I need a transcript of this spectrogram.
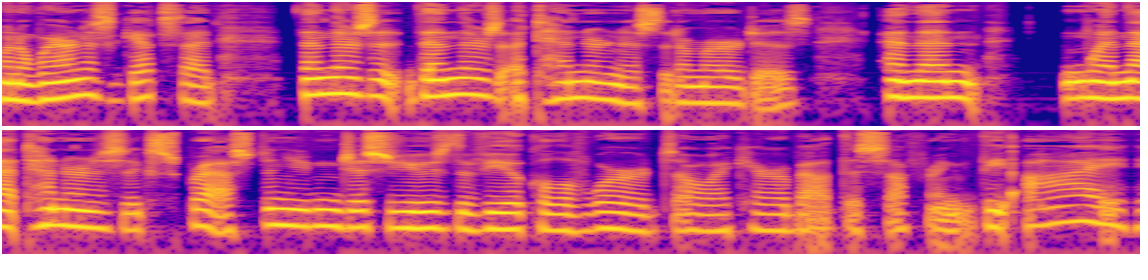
When awareness gets that, then there's a then there's a tenderness that emerges, and then when that tenderness is expressed, and you can just use the vehicle of words. Oh, I care about this suffering. The I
